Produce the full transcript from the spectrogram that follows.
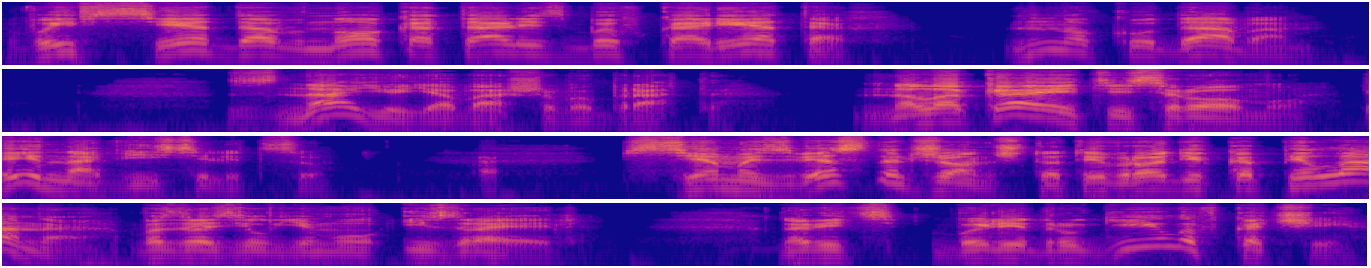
вы все давно катались бы в каретах, но куда вам? Знаю я вашего брата. Налакаетесь Рому и на виселицу. Всем известно, Джон, что ты вроде капеллана, возразил ему Израиль. Но ведь были другие ловкачи,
